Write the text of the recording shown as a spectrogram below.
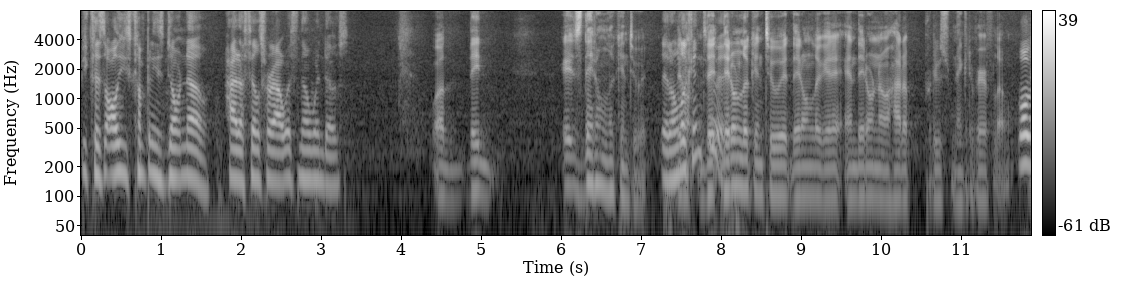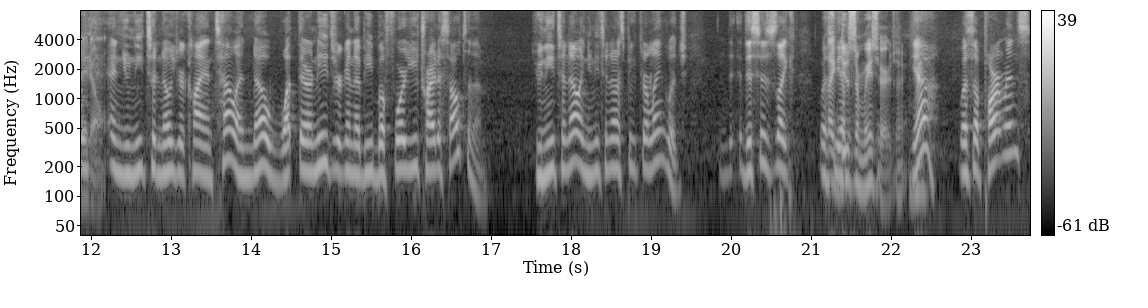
because all these companies don't know how to filter out with no windows. Well, they is they don't look into it. They don't look into they, it. They don't look into it. They don't look at it, and they don't know how to produce negative airflow. Well, they don't. and you need to know your clientele and know what their needs are going to be before you try to sell to them. You need to know, and you need to know to speak their language. Th- This is like with Like the do some research. Yeah, with apartments,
